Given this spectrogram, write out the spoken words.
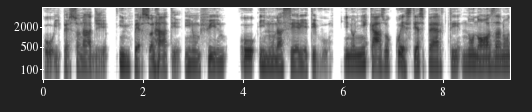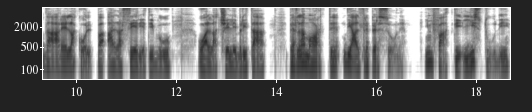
o i personaggi impersonati in un film o in una serie tv. In ogni caso questi esperti non osano dare la colpa alla serie tv o alla celebrità per la morte di altre persone. Infatti gli studi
